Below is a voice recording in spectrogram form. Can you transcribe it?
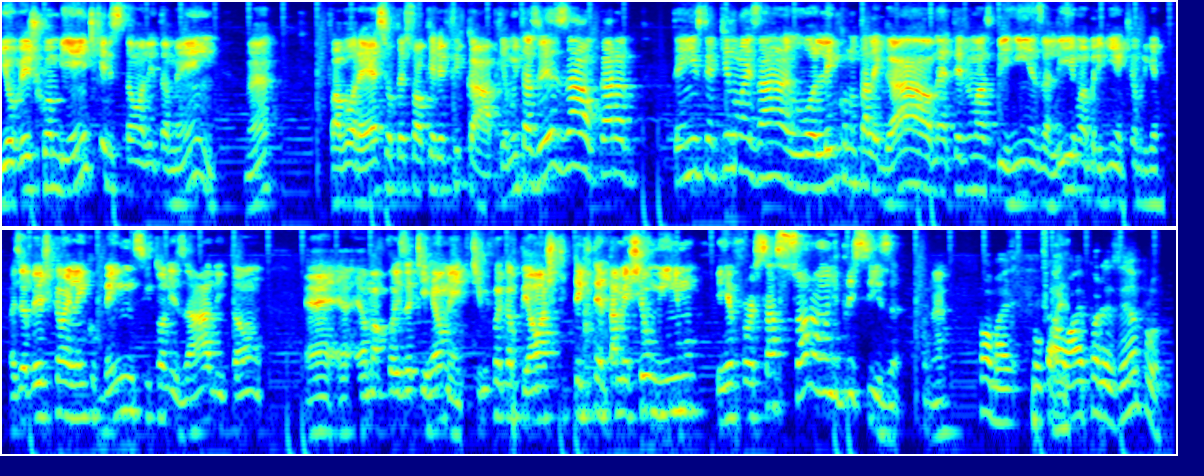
E eu vejo que o ambiente que eles estão ali também, né, favorece o pessoal querer ficar. Porque muitas vezes, ah, o cara tem isso, tem aquilo, mas ah, o elenco não tá legal, né? Teve umas birrinhas ali, uma briguinha aqui, uma briguinha. Mas eu vejo que é um elenco bem sintonizado, então é, é, é uma coisa que realmente, o time foi campeão, acho que tem que tentar mexer o mínimo e reforçar só onde precisa, né? Oh, mas o Kawhi, por exemplo,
